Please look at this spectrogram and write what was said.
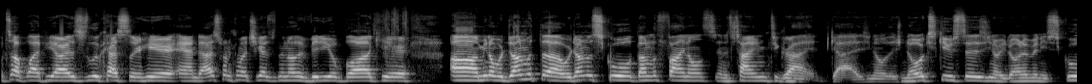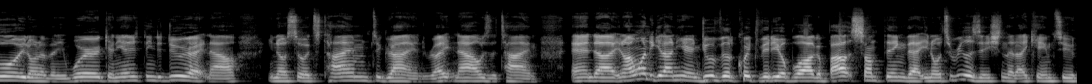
What's up, YPR? This is Luke Hessler here, and I just want to come at you guys with another video blog here. Um, you know, we're done with the we're done with school, done with finals, and it's time to grind, guys. You know, there's no excuses. You know, you don't have any school, you don't have any work, any anything to do right now. You know, so it's time to grind. Right now is the time. And uh, you know, I wanted to get on here and do a little quick video blog about something that you know, it's a realization that I came to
